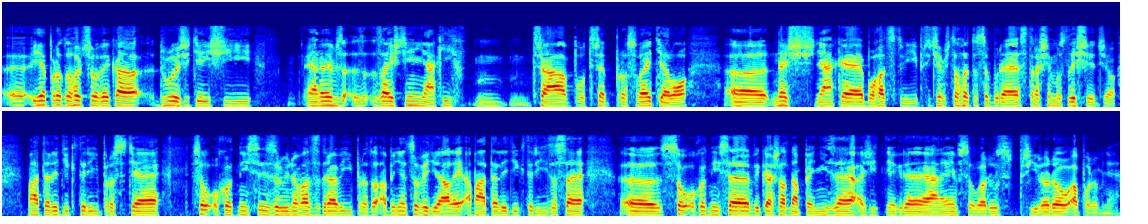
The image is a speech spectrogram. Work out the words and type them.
Eh, je pro toho člověka důležitější, já nevím, zajištění nějakých mm, třeba potřeb pro své tělo, eh, než nějaké bohatství, přičemž tohle to se bude strašně moc lišit. Že? Máte lidi, kteří prostě jsou ochotní si zrujnovat zdraví pro to, aby něco vydělali a máte lidi, kteří zase eh, jsou ochotní se vykašlat na peníze a žít někde, já nevím, v souladu s přírodou a podobně.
